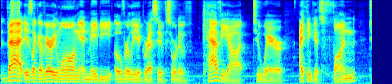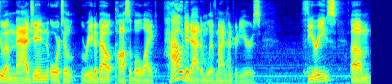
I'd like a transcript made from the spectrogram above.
that is like a very long and maybe overly aggressive sort of caveat to where I think it's fun to imagine or to read about possible like how did Adam live 900 years theories. Um,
